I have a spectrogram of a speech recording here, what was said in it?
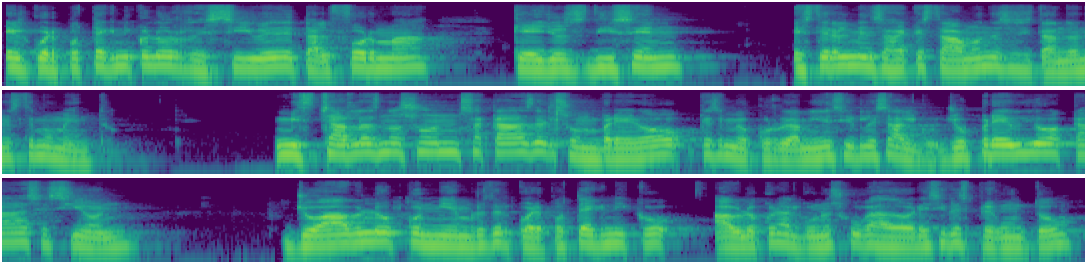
el cuerpo técnico los recibe de tal forma que ellos dicen, este era el mensaje que estábamos necesitando en este momento. Mis charlas no son sacadas del sombrero que se me ocurrió a mí decirles algo. Yo previo a cada sesión, yo hablo con miembros del cuerpo técnico, hablo con algunos jugadores y les pregunto,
